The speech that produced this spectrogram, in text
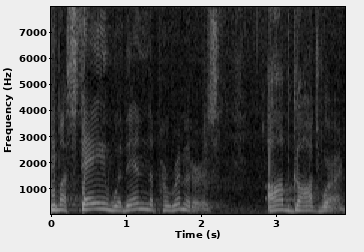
We must stay within the perimeters of God's Word.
